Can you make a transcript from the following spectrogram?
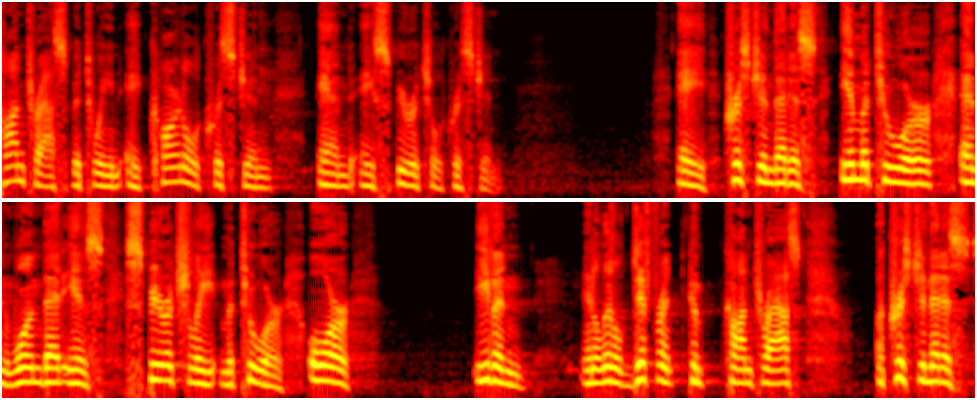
contrast between a carnal Christian and a spiritual Christian a Christian that is immature and one that is spiritually mature. Or even in a little different com- contrast, a Christian that has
